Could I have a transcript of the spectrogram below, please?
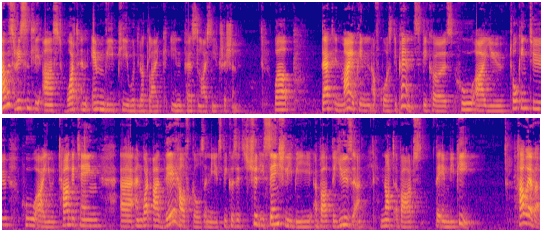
I was recently asked what an MVP would look like in personalized nutrition. Well, that, in my opinion, of course, depends because who are you talking to? Who are you targeting? Uh, and what are their health goals and needs? Because it should essentially be about the user, not about the MVP. However,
